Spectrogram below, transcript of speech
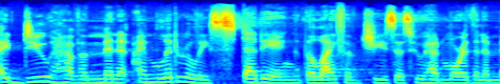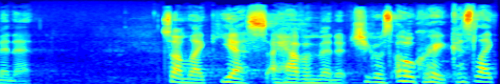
I do have a minute. I'm literally studying the life of Jesus who had more than a minute. So I'm like, yes, I have a minute. She goes, oh, great. Because, like,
